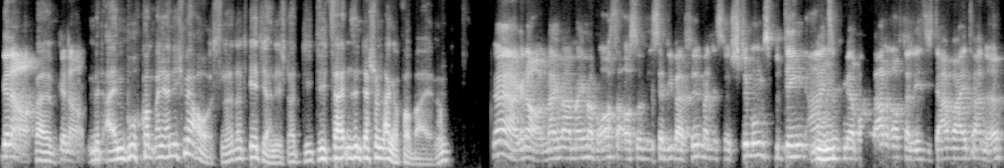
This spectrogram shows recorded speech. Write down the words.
Genau, Weil genau. Mit einem Buch kommt man ja nicht mehr aus. Ne? Das geht ja nicht. Das, die, die Zeiten sind ja schon lange vorbei. Ne? Ja, ja, genau. Und manchmal, manchmal brauchst du auch so, ist ja wie bei Filmen, man ist so stimmungsbedingt, ah, jetzt mhm. habe ich mehr Bock da drauf, dann lese ich da weiter. Ne?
